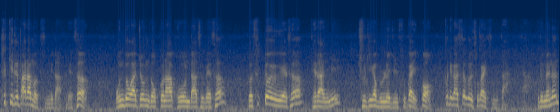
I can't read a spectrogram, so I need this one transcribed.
습기를 빨아먹습니다. 그래서 온도가 좀 높거나 고온 다습에서 그 습도에 의해서 제라늄이 줄기가 물러질 수가 있고 뿌리가 썩을 수가 있습니다. 자, 그러면은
